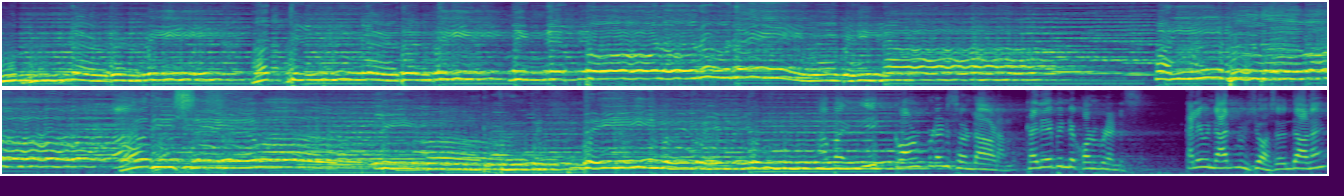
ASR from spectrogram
ഉന്നതൻ നീ അത്യുന്നതൻ കലേബിന്റെ കോൺഫിഡൻസ് കലേബിന്റെ ആത്മവിശ്വാസം എന്താണ്?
